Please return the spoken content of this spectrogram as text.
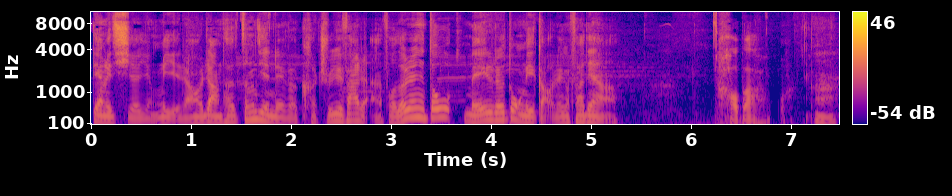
电力企业盈利，然后让它增进这个可持续发展，否则人家都没这个动力搞这个发电啊好吧，啊！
